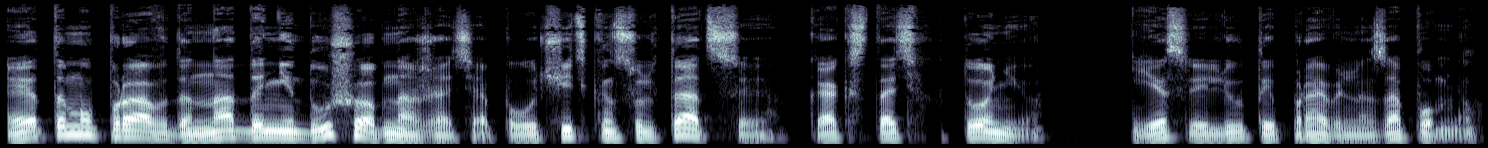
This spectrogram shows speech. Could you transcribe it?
Этому, правда, надо не душу обнажать, а получить консультацию, как стать хтонью, если Лютый правильно запомнил.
